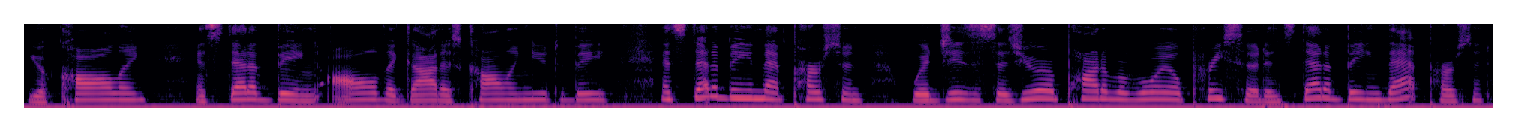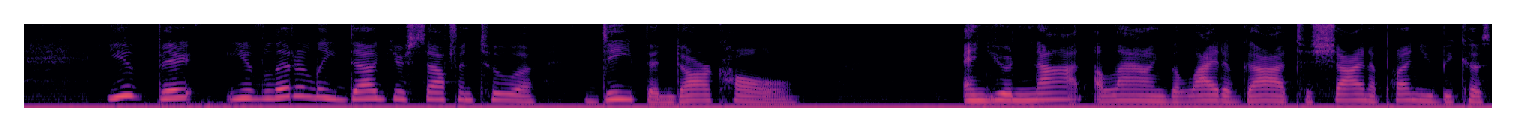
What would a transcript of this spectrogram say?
your calling, instead of being all that God is calling you to be, instead of being that person where Jesus says you're a part of a royal priesthood, instead of being that person, you've be, you've literally dug yourself into a deep and dark hole. And you're not allowing the light of God to shine upon you because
